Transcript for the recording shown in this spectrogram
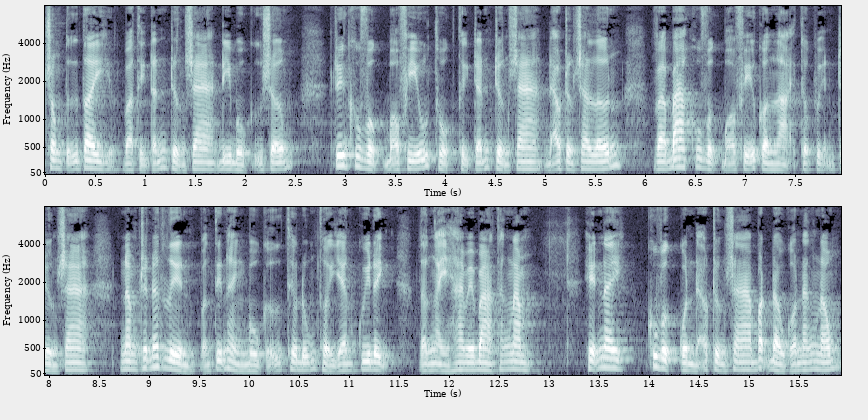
sông Tử Tây và thị trấn Trường Sa đi bầu cử sớm. Riêng khu vực bỏ phiếu thuộc thị trấn Trường Sa, đảo Trường Sa lớn và ba khu vực bỏ phiếu còn lại thuộc huyện Trường Sa nằm trên đất liền vẫn tiến hành bầu cử theo đúng thời gian quy định là ngày 23 tháng 5. Hiện nay, khu vực quần đảo Trường Sa bắt đầu có nắng nóng,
